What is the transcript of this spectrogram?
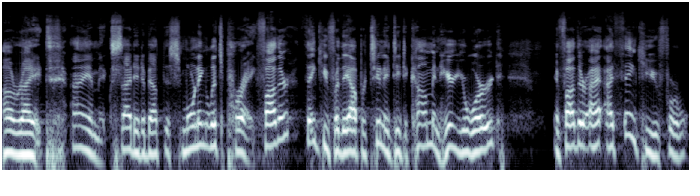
All right. I am excited about this morning. Let's pray. Father, thank you for the opportunity to come and hear your word. And Father, I, I thank you for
